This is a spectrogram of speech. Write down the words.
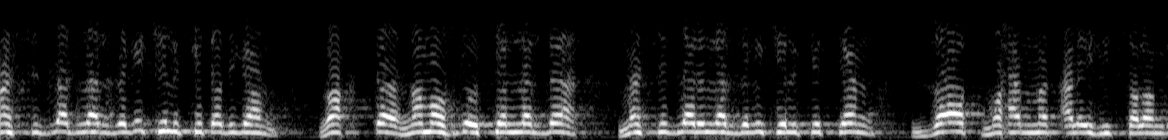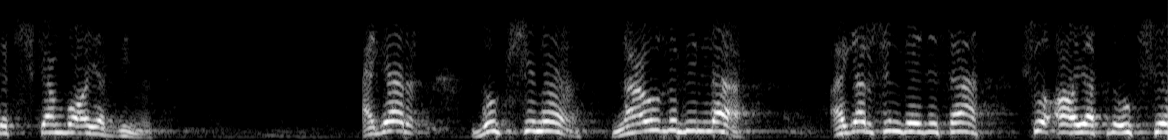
masjidlar larzaga kelib ketadigan vaqtda namozga o'tganlarda masjidlari larzaga kelib ketgan zot muhammad alayhissalomga tushgan bu oyat deymiz. Agar bu kishini billah agar shunday desa shu oyatni u kishi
